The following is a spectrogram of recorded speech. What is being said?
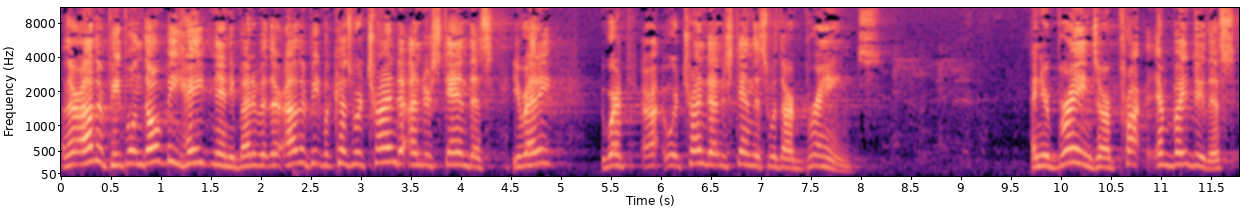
And there are other people, and don't be hating anybody, but there are other people because we're trying to understand this. You ready? We're, uh, we're trying to understand this with our brains. And your brains are, everybody do this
